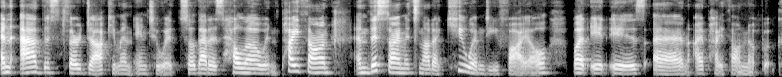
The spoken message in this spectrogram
and add this third document into it. So that is hello in Python. And this time it's not a QMD file, but it is an IPython notebook.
